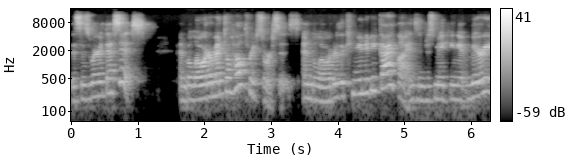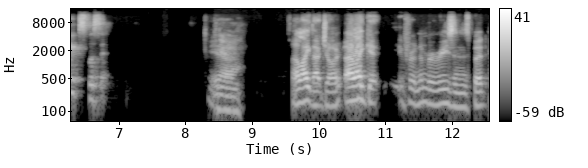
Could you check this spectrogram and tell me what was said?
this is where this is and below it are mental health resources and below it are the community guidelines and just making it very explicit. Yeah, yeah. i like that joy i like it for a number of reasons but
